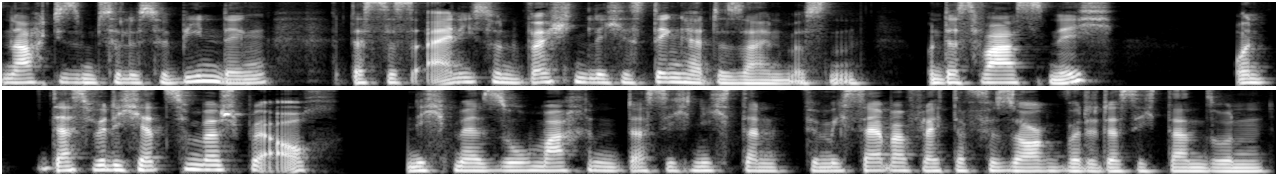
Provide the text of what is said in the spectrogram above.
nach diesem Psilocybin-Ding, dass das eigentlich so ein wöchentliches Ding hätte sein müssen. Und das war es nicht. Und das würde ich jetzt zum Beispiel auch nicht mehr so machen, dass ich nicht dann für mich selber vielleicht dafür sorgen würde, dass ich dann so einen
